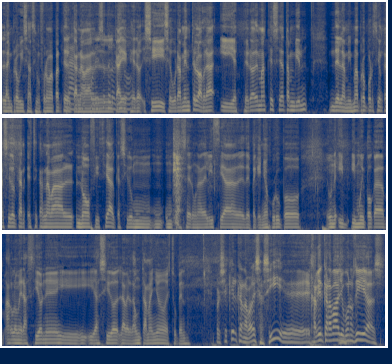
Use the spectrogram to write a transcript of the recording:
la improvisación forma parte Claro, del carnaval callejero. Sí, seguramente lo habrá y espero además que sea también de la misma proporción que ha sido el car- este carnaval no oficial, que ha sido un, un- un placer, una delicia de, de pequeños grupos un- y, y muy pocas aglomeraciones y, y- y ha sido la verdad un tamaño estupendo. Pero si es que el carnaval es así. eh, Javier Caraballo, buenos días.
